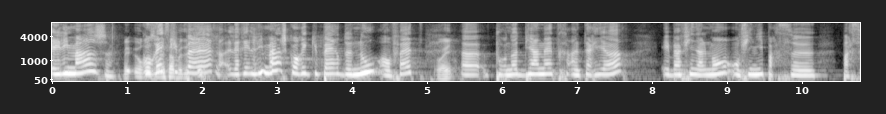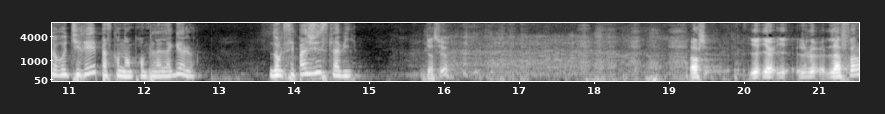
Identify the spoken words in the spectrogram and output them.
Et l'image qu'on récupère, l'image qu'on récupère de nous, en fait, euh, pour notre bien-être intérieur, et eh ben finalement, on finit par se, par se retirer parce qu'on en prend plein la gueule. Donc c'est pas juste la vie. Bien sûr. Alors, je- y a- y a- y- le- la fin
